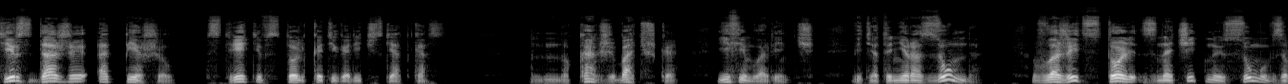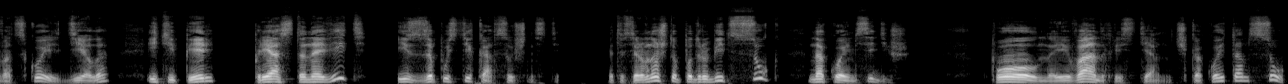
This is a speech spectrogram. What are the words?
Тирс даже опешил, встретив столь категорический отказ. — Но как же, батюшка, Ефим Лаврентьевич, ведь это неразумно вложить столь значительную сумму в заводское дело и теперь приостановить из-за пустяка в сущности. Это все равно, что подрубить сук, на коем сидишь. Полно, Иван Христианович, какой там сук?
